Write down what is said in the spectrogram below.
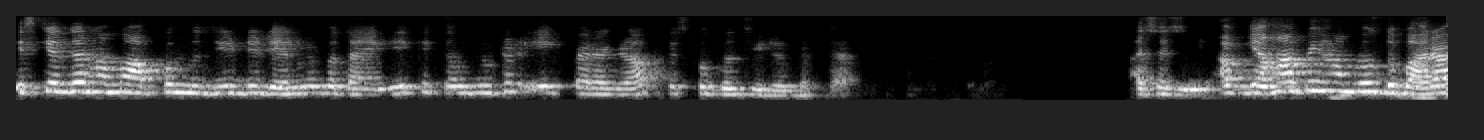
इसके अंदर हम आपको मजीद डिटेल में बताएँगे कि कंप्यूटर एक पैराग्राफ किसको कंसीडर करता है। अच्छा जी, अब यहाँ पे हम लोग दोबारा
